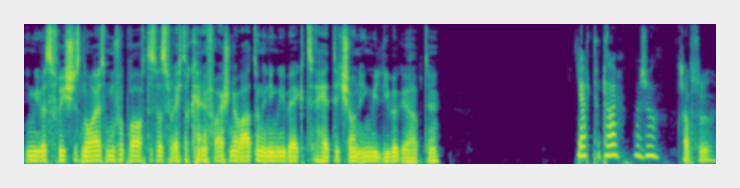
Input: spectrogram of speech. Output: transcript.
irgendwie was Frisches, Neues, Unverbrauchtes, was vielleicht auch keine falschen Erwartungen irgendwie weckt, hätte ich schon irgendwie lieber gehabt. Ja? Ja, total. Also, absolut.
